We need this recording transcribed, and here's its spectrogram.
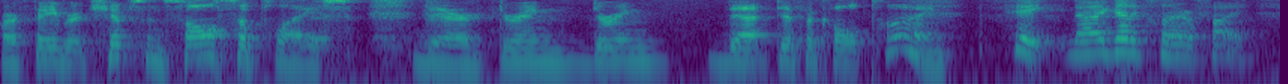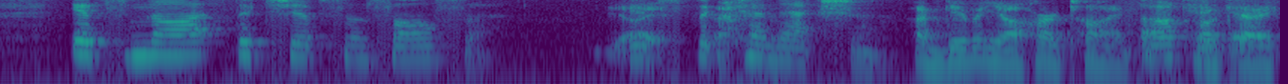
our favorite chips and salsa place there during during that difficult time. Hey, now I got to clarify. It's not the chips and salsa. It's the connection. I'm giving you a hard time. Okay, Okay.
